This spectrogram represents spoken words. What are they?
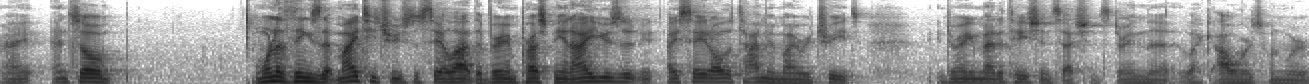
Right. And so, one of the things that my teacher used to say a lot that very impressed me, and I use it, I say it all the time in my retreats, during meditation sessions, during the like hours when we're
